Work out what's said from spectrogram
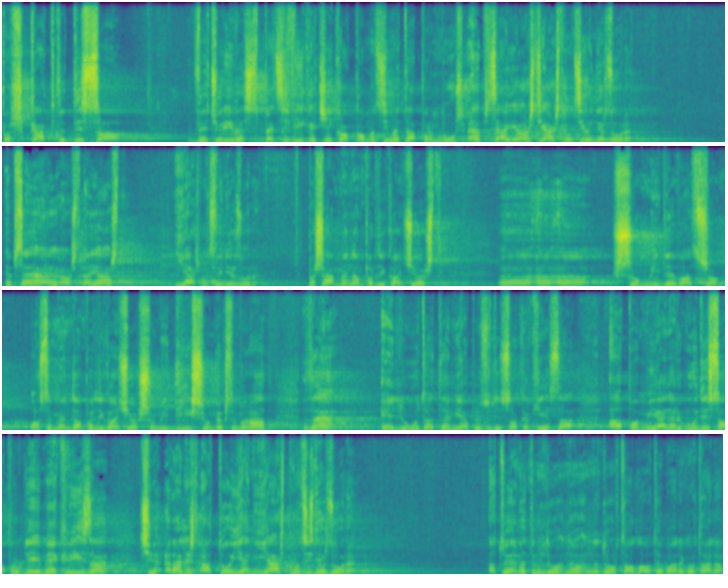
për shkak të disa veçorive specifike që i ka ka mundësi me ta përmbush, edhe pse ajo është jashtë mundësive njerëzore. E pse ajo është ajo është jashtë mundësive njerëzore. Për shembull mendon për dikon që është ë ë ë shumë i devotshëm ose mendon për dikon që është shumë i dijshëm e kështu me radh dhe e lut atë me ia plotësu disa kërkesa apo me ia largu disa probleme e kriza që realisht ato janë jashtë mundësisë njerëzore. Ato janë vetëm në në, në dorë të Allahut tebareke ve teala.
